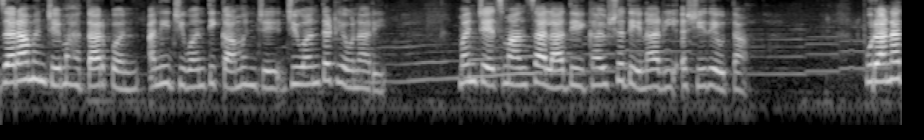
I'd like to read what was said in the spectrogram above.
जरा म्हणजे म्हातारपण आणि जिवंतिका म्हणजे जिवंत ठेवणारी म्हणजेच माणसाला दीर्घायुष्य देणारी अशी देवता. पुराणात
